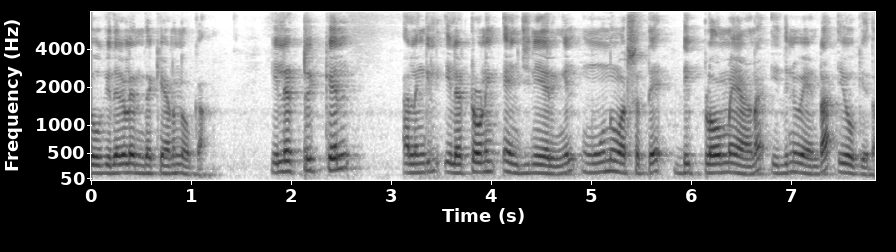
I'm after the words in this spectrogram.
യോഗ്യതകൾ എന്തൊക്കെയാണെന്ന് നോക്കാം. ഇലക്ട്രിക്കൽ അല്ലെങ്കിൽ ഇലക്ട്രോണിക് എഞ്ചിനീയറിങ്ങിൽ മൂന്ന് വർഷത്തെ ഡിപ്ലോമയാണ് ഇതിനു വേണ്ട യോഗ്യത.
